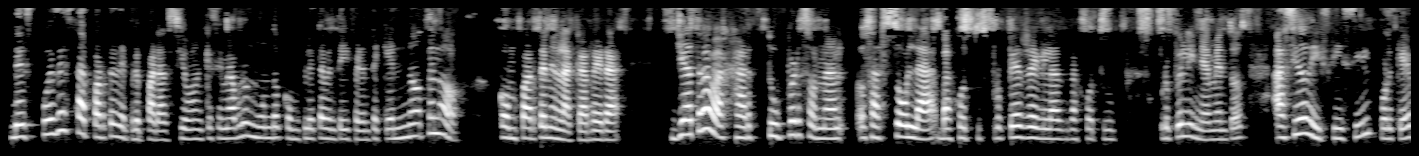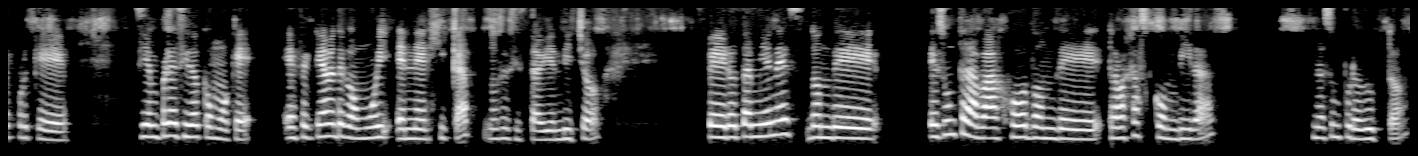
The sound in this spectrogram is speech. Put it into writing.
después de esta parte de preparación, que se me abre un mundo completamente diferente, que no te lo comparten en la carrera, ya trabajar tu personal, o sea, sola, bajo tus propias reglas, bajo tus propios lineamientos, ha sido difícil. ¿Por qué? Porque siempre he sido como que efectivamente como muy enérgica, no sé si está bien dicho, pero también es donde es un trabajo donde trabajas con vidas, no es un producto,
